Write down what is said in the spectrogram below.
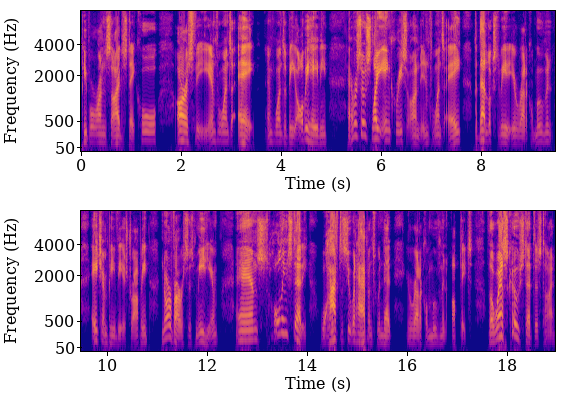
people run inside to stay cool, RSV, influenza A, influenza B, all behaving Ever so slight increase on influenza A, but that looks to be an erratic movement. HMPV is dropping. Norovirus is medium and holding steady. We'll have to see what happens when that erratic movement updates. The West Coast at this time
